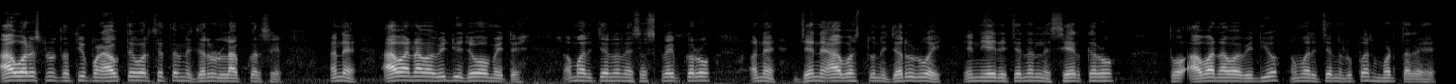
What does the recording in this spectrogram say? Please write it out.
આ વર્ષનું તો થયું પણ આવતે વર્ષે તમને જરૂર લાભ કરશે. અને આવા નવા વીડિયો જોવા માટે અમારી ચેનલને સબસ્ક્રાઈબ કરો અને જેને આ વસ્તુની જરૂર હોય એની એ ચેનલને શેર કરો. તો આવા નવા વીડિયો અમારી ચેનલ ઉપર મળતા રહે.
